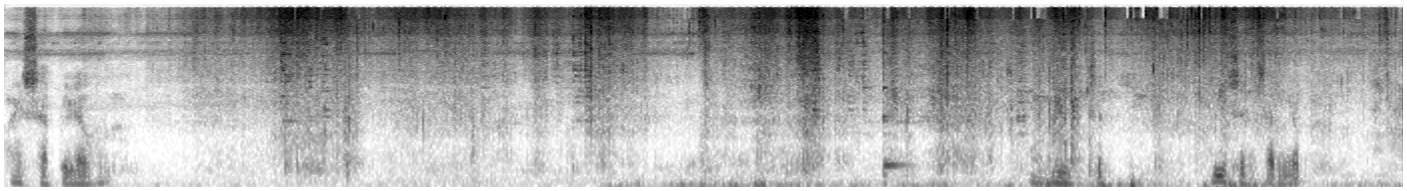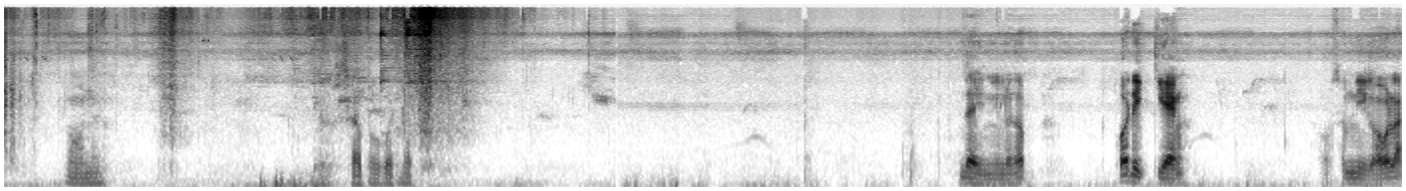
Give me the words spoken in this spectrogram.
ให้สับไปแล้วครับมีสันมีสันสันๆครับ นอนนะเดี๋ยวสับเอากันครับ ได้นี่แหละครับพอได้แกงเอาสำนีกเอาละ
